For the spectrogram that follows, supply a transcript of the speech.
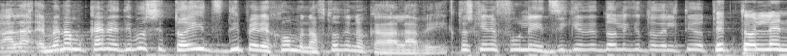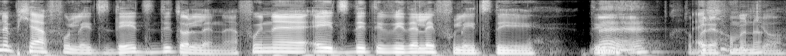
Αλλά εμένα μου κάνει εντύπωση το HD περιεχόμενο. Αυτό δεν έχω καταλάβει. Εκτός και είναι Full HD και δεν το έλεγε το δελτίο του. δεν το λένε πια Full HD, HD το λένε. Αφού είναι HD TV, δεν λέει Full HD. Ναι. Το περιεχόμενο. Έχει δίκιο.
